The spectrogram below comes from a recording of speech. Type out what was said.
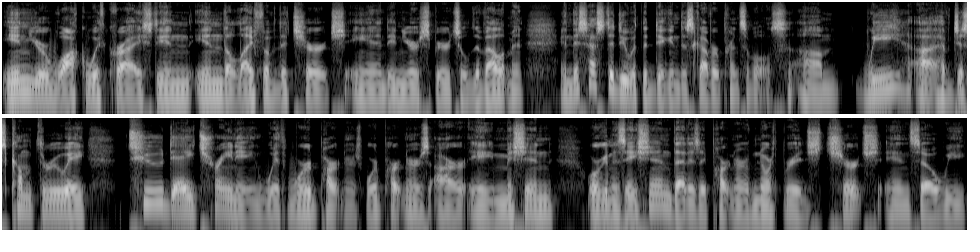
in your walk with Christ, in, in the life of the church, and in your spiritual development. And this has to do with the dig and discover principles. Um, we uh, have just come through a two day training with Word Partners. Word Partners are a mission organization that is a partner of Northbridge Church. And so we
